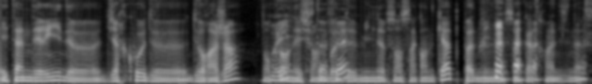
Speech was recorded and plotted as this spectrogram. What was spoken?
Ethan Derry de Dirco de, de Raja, donc là, on est sur une boîte de 1954, pas de 1999,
